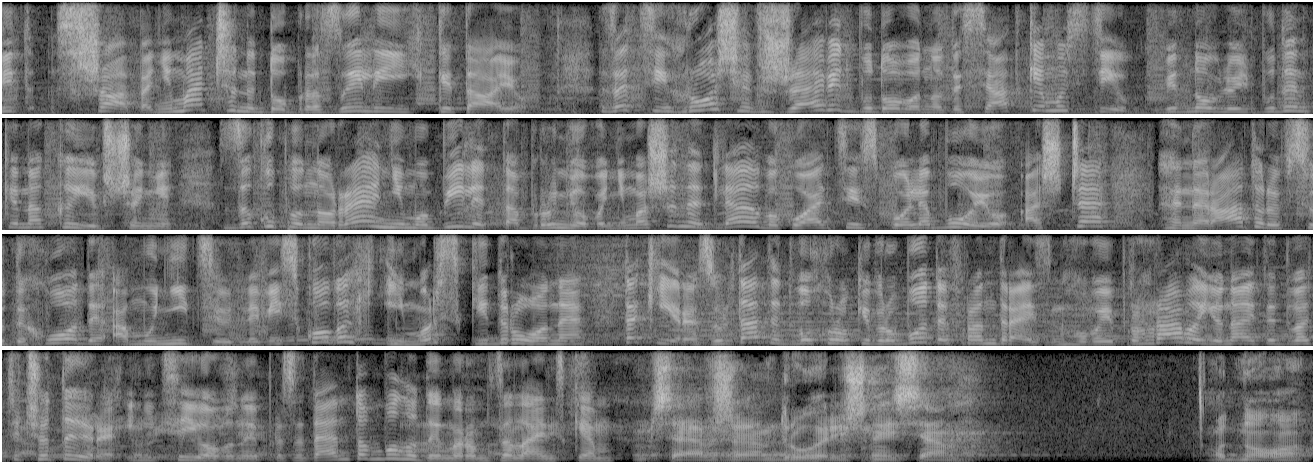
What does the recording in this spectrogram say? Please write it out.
від США та Німеччини до Бразилії й Китаю. За ці гроші вже відбудовано десятки мостів, відновлюють будинки на Київщині, закуплено реанімобілі та броньовані машини для евакуації з поля бою. А ще генератори, всюдиходи, амуніцію для військових і морські дрони. Такі результати двох років роботи франдрейзингової програми Юнайтед 24 ініційованої президентом Володимиром Зеленським. Це вже друга річниця одного,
